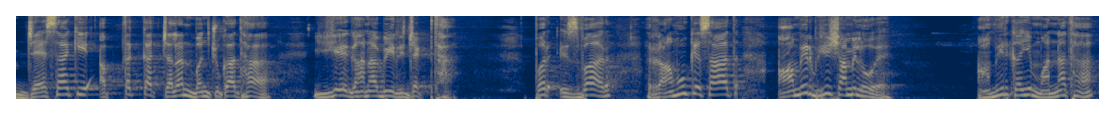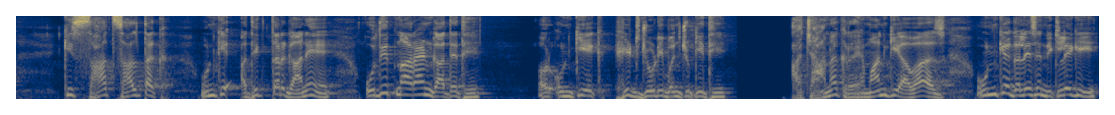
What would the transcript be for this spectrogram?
जैसा कि अब तक का चलन बन चुका था, ये गाना भी रिजेक्ट था। पर इस बार रामू के साथ आमिर भी शामिल हुए। आमिर का ये मानना था कि सात साल तक उनके अधिकतर गाने उदित नारायण गाते थे और उनकी एक हिट जोड़ी बन चुकी थी। अचानक रहमान की आवाज़ उनके गले से निकलेगी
